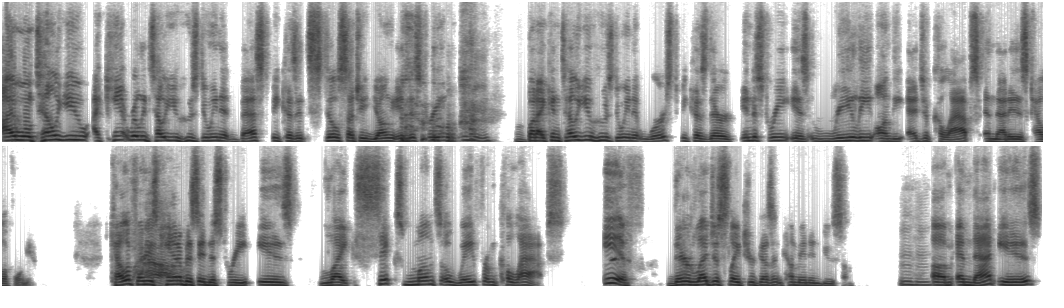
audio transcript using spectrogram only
I will tell you, I can't really tell you who's doing it best because it's still such a young industry. mhm. But I can tell you who's doing it worst because their industry is really on the edge of collapse, and that is California. California's Wow. cannabis industry is like six months away from collapse if their legislature doesn't come in and do something. Mhm. Um, and that is,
